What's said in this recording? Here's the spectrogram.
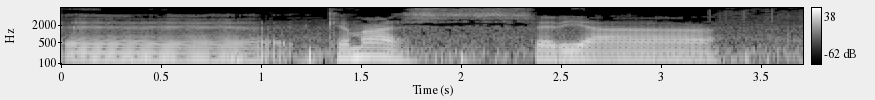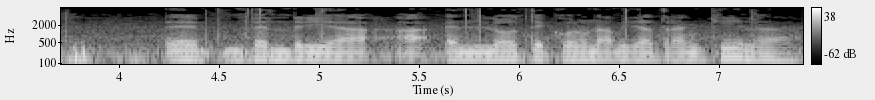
Eh, ¿Qué más sería... eh, vendría a- en lote con una vida tranquila?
